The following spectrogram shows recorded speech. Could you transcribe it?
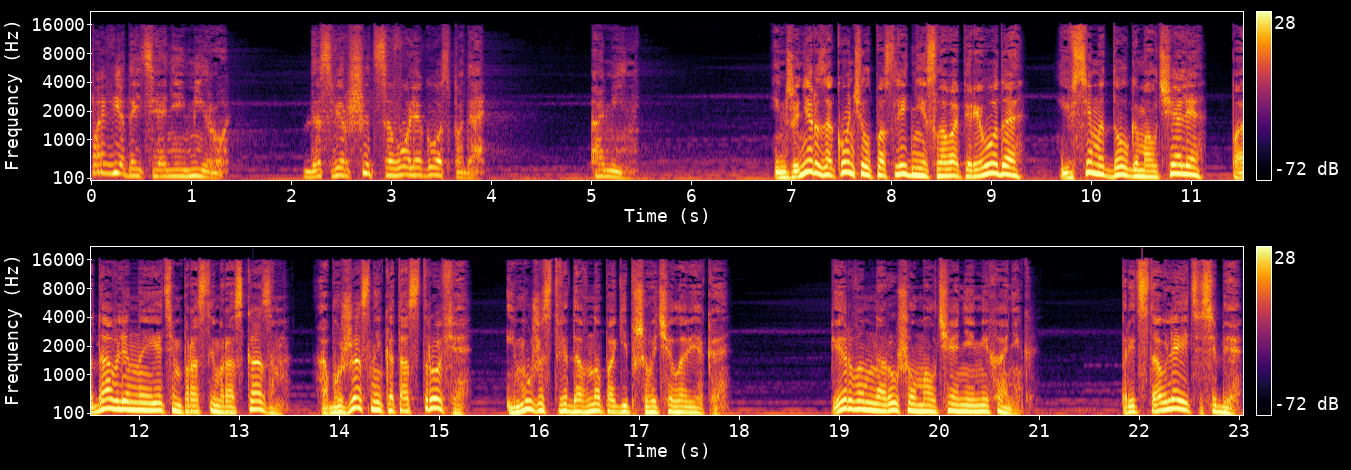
Поведайте о ней миру. Да свершится воля Господа. Аминь. Инженер закончил последние слова перевода, и все мы долго молчали, Подавленный этим простым рассказом об ужасной катастрофе и мужестве давно погибшего человека. Первым нарушил молчание механик. Представляете себе,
